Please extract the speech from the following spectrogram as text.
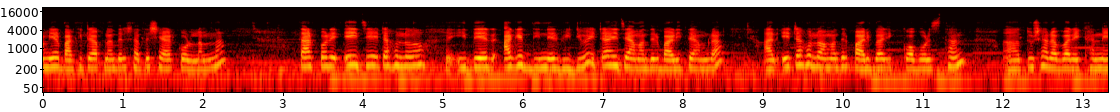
আমি আর বাকিটা আপনাদের সাথে শেয়ার করলাম না। তারপরে এই যে এটা হলো ঈদের আগের দিনের ভিডিও এটা এই যে আমাদের বাড়িতে আমরা। আর এটা হলো আমাদের পারিবারিক কবরস্থান। তুষার আবার এখানে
